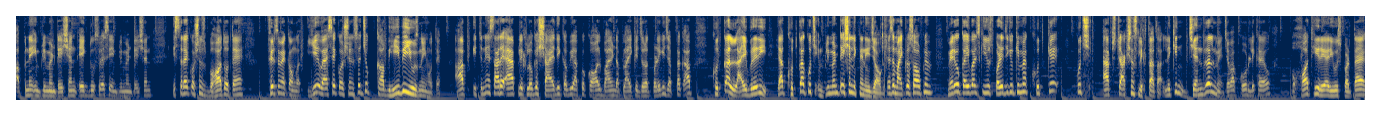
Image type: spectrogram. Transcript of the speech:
अपने इम्प्लीमेंटेशन एक दूसरे से इम्प्लीमेंटेशन इस तरह के क्वेश्चन बहुत होते हैं। फिर से मैं कहूँगा ये वैसे क्वेश्चन है जो कभी भी यूज़ नहीं होते। आप इतने सारे ऐप लिख लोगे शायद ही कभी आपको कॉल बाइंड अप्लाई की ज़रूरत पड़ेगी जब तक आप खुद का लाइब्रेरी या खुद का कुछ इंप्लीमेंटेशन लिखने नहीं जाओगे। जैसे माइक्रोसॉफ्ट ने मेरे को कई बार इसकी यूज़ पड़ी थी क्योंकि मैं खुद के कुछ एब्स्ट्रैक्शन लिखता था लेकिन जनरल में जब आप कोड लिख रहे हो बहुत ही रेयर यूज़ पड़ता है।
